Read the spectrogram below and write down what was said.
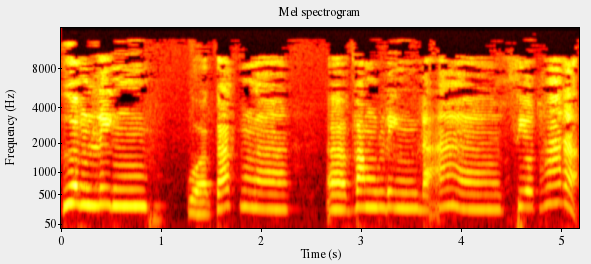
hương linh của các uh, uh, vong linh đã uh, siêu thoát ạ?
